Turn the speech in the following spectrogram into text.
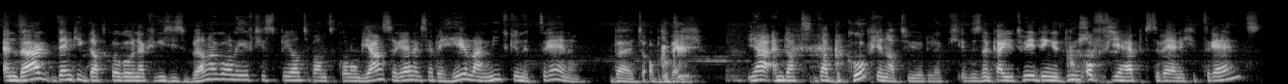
En daar denk ik dat de coronacrisis wel een rol heeft gespeeld, want Colombiaanse renners hebben heel lang niet kunnen trainen buiten op de weg. Ja, en dat, dat bekoop je natuurlijk. Dus dan kan je twee dingen doen. Of je hebt te weinig getraind,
